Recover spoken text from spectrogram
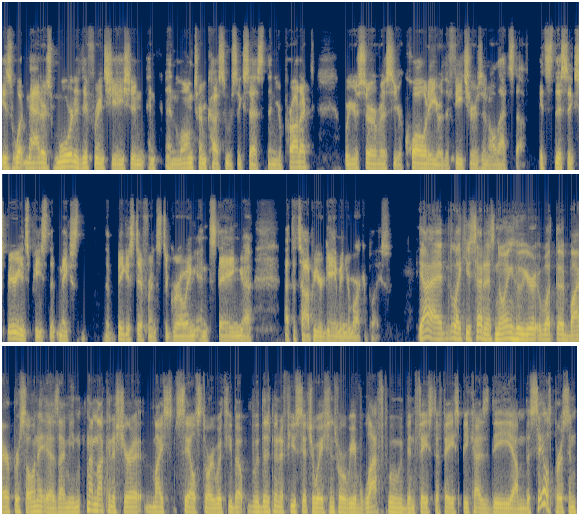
is what matters more to differentiation and, and long-term customer success than your product or your service, or your quality or the features and all that stuff. It's this experience piece that makes the biggest difference to growing and staying uh, at the top of your game in your marketplace. Yeah, and like you said, it's knowing who your what the buyer persona is. I mean, I'm not going to share my sales story with you, but there's been a few situations where we've left when we've been face to face because the um, the salesperson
